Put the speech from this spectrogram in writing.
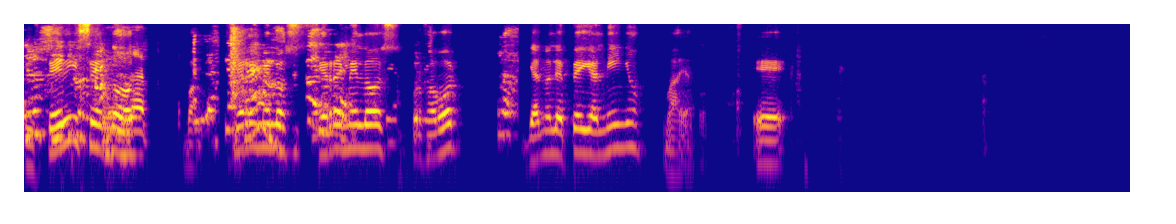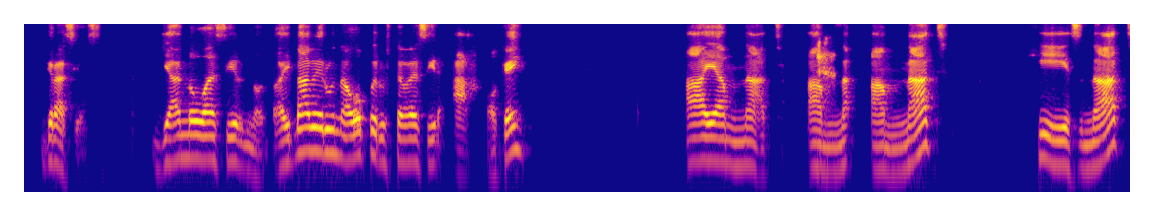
Usted dice not. Ciérremelos, ciérremelos, por favor. Ya no le pegue al niño. Vaya. pues. Eh, gracias. Ya no va a decir no. Ahí va a haber una O, pero usted va a decir A, ¿ok? I am not. I'm not. I'm not. He is not.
